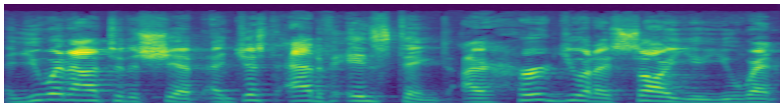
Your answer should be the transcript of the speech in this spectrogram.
And you went out to the ship and just out of instinct, I heard you and I saw you. You went,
